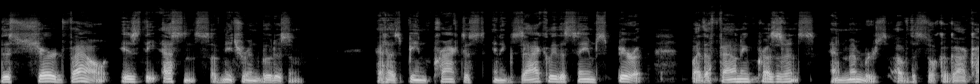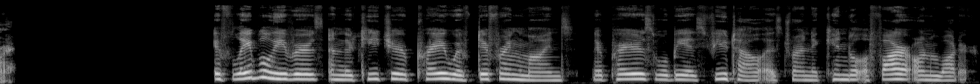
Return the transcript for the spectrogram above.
This shared vow is the essence of Nichiren Buddhism. It has been practiced in exactly the same spirit by the founding presidents and members of the Soka Gakkai. If lay believers and their teacher pray with differing minds, their prayers will be as futile as trying to kindle a fire on water.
